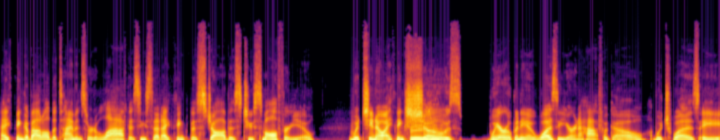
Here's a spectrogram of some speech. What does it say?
i think about all the time and sort of laugh is he said i think this job is too small for you which you know i think Crazy. shows where OpenAI was a year and a half ago, which was a,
